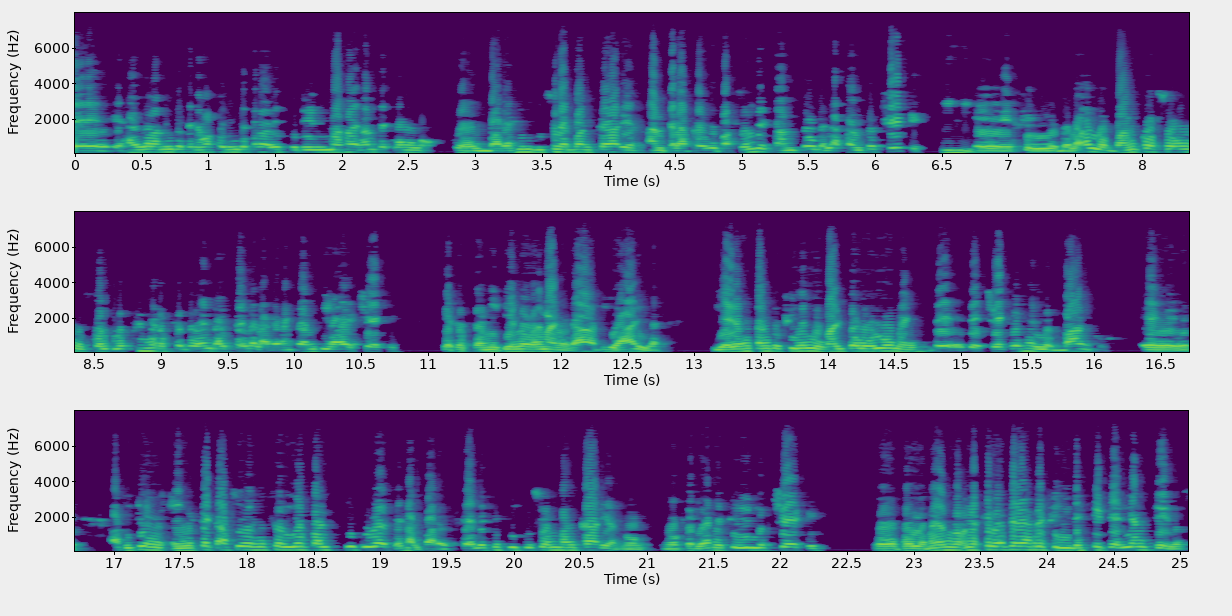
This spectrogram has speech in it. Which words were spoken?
eh, es algo que tenemos pendiente para discutir más adelante con, con, varias instituciones bancarias ante la preocupación de tanto, de la tanto cheques. eh, si ¿verdad? los bancos son, son los primeros que pueden darse de la gran cantidad de cheques que se están emitiendo de manera diaria y ellos están recibiendo un alto volumen de, de cheques en los bancos. Eh, así que en, este caso de ese día en particular, pues, al parecer esa institución bancaria no, no quería recibir los cheques o por lo menos no, es que lo quería recibir, es que querían que los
